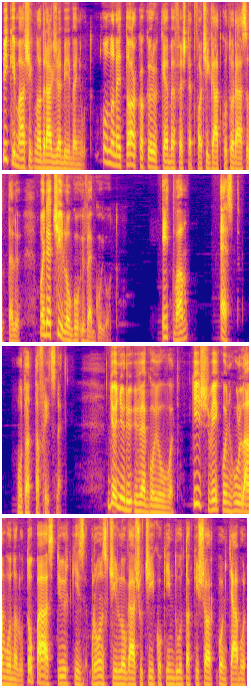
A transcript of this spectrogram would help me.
Piki másik nadrág zsebébe nyúlt. Onnan egy tarka körökkel befestett facsigát kotorászott elő, majd egy csillogó üveggulyót. Itt van. Ezt, mutatta Fritznek. Gyönyörű üveggolyó volt. Kis, vékony hullámvonalú topáz, türkiz, bronz csillogású csíkok indultak ki sarkpontjából,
